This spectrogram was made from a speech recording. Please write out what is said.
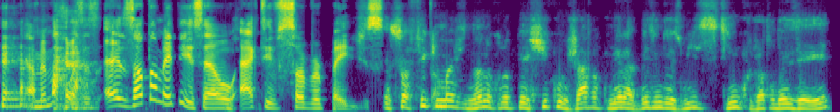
É a mesma coisa. É exatamente isso. É o Active Server Pages. Eu só fico imaginando quando eu mexi com Java a primeira vez em 2005, J2EE,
